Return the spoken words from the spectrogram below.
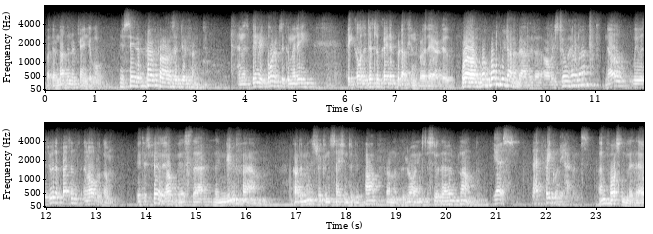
but they're not interchangeable. You see, the profiles are different. And it's been reported to the committee because it dislocated production for a day or two. Well, what, what have we done about it? Uh, are we still held up? No, we withdrew the presents and altered them. It is fairly obvious that the new firm got a ministry concession to depart from the drawings to suit their own plant. Yes, that frequently happens. Unfortunately, though,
